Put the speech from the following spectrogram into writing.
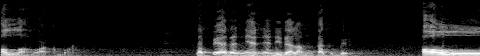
Allahu Akbar. Tapi ada niatnya di dalam takbir. Allahu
